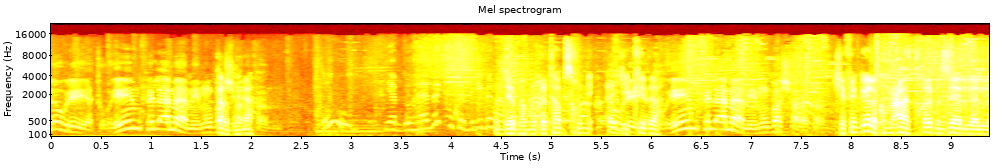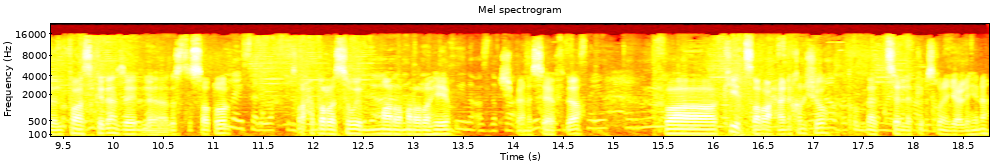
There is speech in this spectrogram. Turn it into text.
دورية إيم في الأمام. مباشرة. يبدو هذا كتدريب نجربها بالقتال بس خلوني أجي كذا. في الأمام مباشرة. شايفين قايل لكم معاه تقريبا زي ال- ال- الفاس كذا زي قصة السطول ليس لوقت صراحة بعيد. ضر السوي إذا مرة- مرة أردت رهيب. زوجك السيف ده. فأكيد صراحة يعني خلينا نشوف. بدنا نتسلى كيف بس خلينا على هنا؟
